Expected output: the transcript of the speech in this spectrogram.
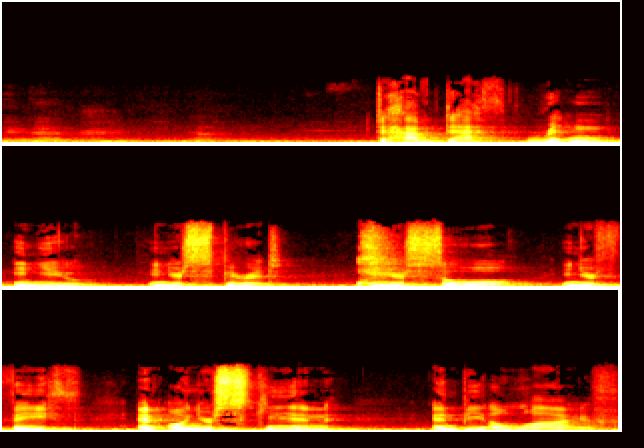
Amen. To have death written in you, in your spirit, in your soul, in your faith, and on your skin, and be alive.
